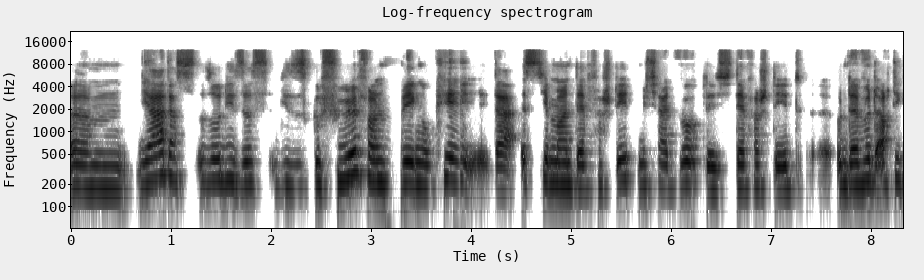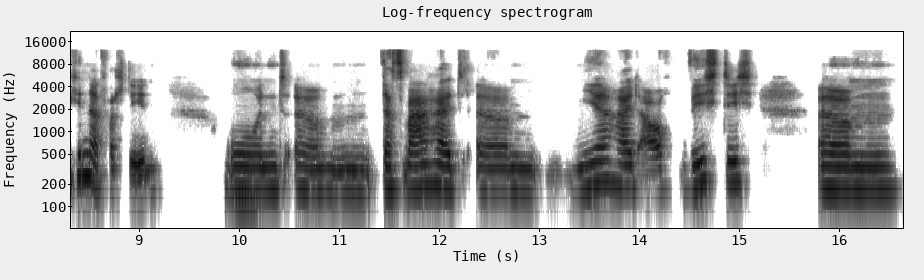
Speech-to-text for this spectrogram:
ähm, ja, das so dieses, dieses Gefühl von wegen, okay, da ist jemand, der versteht mich halt wirklich, der versteht äh, und der wird auch die Kinder verstehen. Mhm. Und ähm, das war halt ähm, mir halt auch wichtig, ähm,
